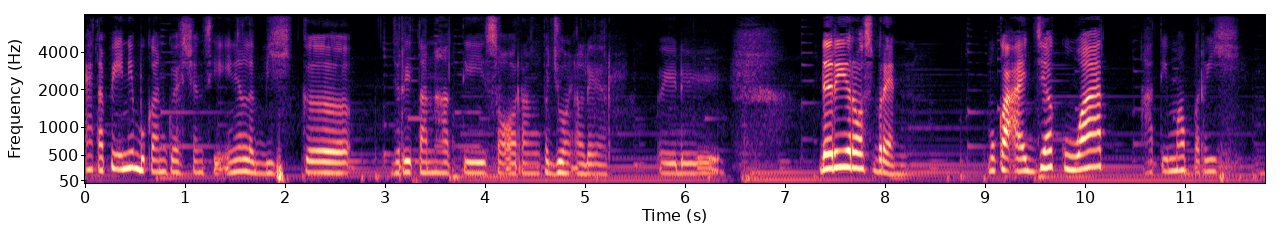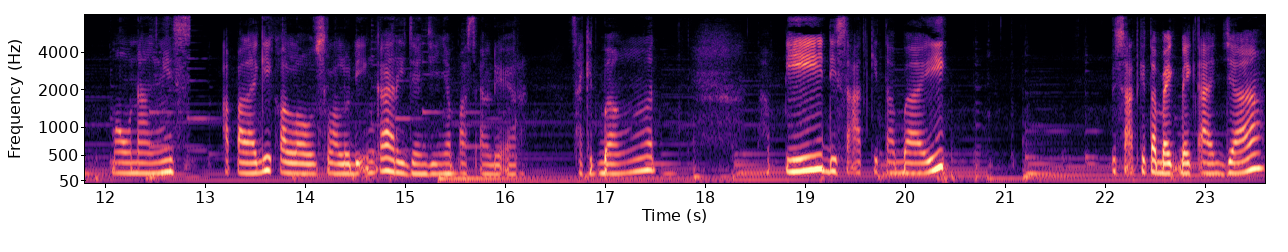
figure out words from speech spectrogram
Eh, tapi ini bukan question sih. Ini lebih ke jeritan hati seorang pejuang LDR. Wede. Dari Rose Brand. Muka aja kuat, hati mah perih. Mau nangis apalagi kalau selalu diingkari janjinya pas LDR sakit banget tapi di saat kita baik di saat kita baik-baik aja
